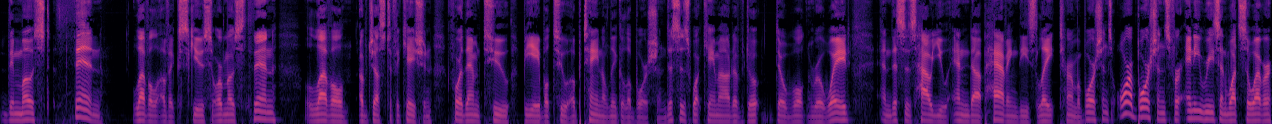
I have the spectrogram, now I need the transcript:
the most thin level of excuse or most thin level of justification for them to be able to obtain a legal abortion. This is what came out of Doe, Bolton Roe Wade and this is how you end up having these late term abortions or abortions for any reason whatsoever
